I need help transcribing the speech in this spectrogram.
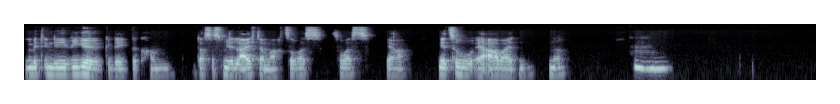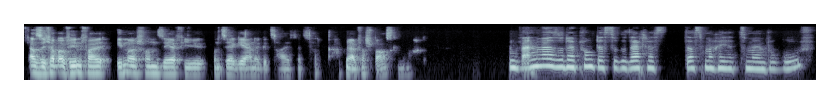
mit in die Wiege gelegt bekommen, dass es mir leichter macht, sowas, sowas, ja, mir zu erarbeiten. Ne? Mhm. Also ich habe auf jeden Fall immer schon sehr viel und sehr gerne gezeichnet. Es hat, hat mir einfach Spaß gemacht. Und wann war so der Punkt, dass du gesagt hast, das mache ich jetzt zu meinem Beruf?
